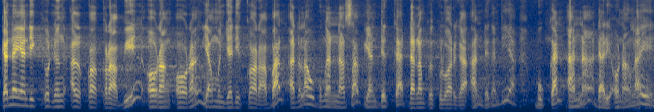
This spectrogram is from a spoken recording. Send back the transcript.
Karena yang dikudung al-qaqrabin, orang-orang yang menjadi kerabat adalah hubungan nasab yang dekat dalam kekeluargaan dengan dia. Bukan anak dari orang lain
